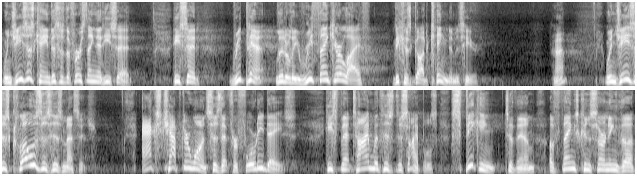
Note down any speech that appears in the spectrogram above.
When Jesus came, this is the first thing that he said. He said, repent, literally rethink your life because God's kingdom is here. Right? When Jesus closes his message, Acts chapter 1 says that for 40 days, he spent time with his disciples speaking to them of things concerning the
